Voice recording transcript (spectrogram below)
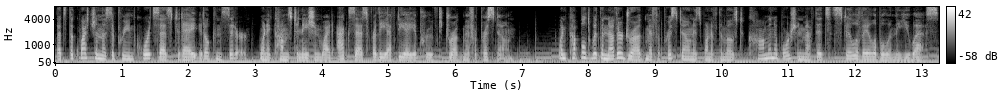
That's the question the Supreme Court says today it'll consider when it comes to nationwide access for the FDA approved drug mifepristone. When coupled with another drug, mifepristone is one of the most common abortion methods still available in the U.S.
